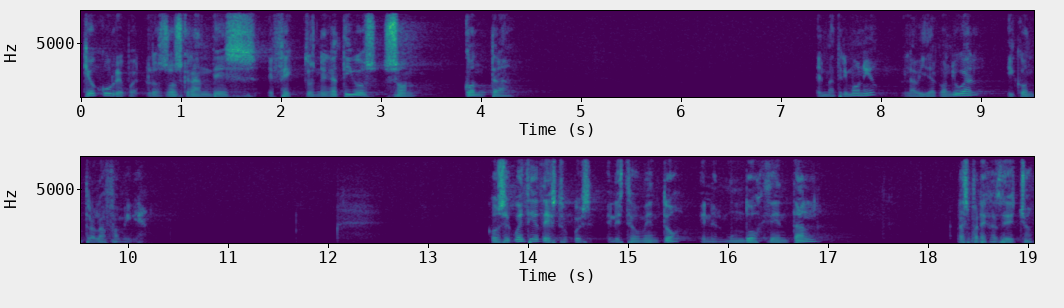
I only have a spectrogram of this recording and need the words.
¿qué ocurre? Pues los dos grandes efectos negativos son contra el matrimonio, la vida conyugal y contra la familia. Consecuencia de esto, pues en este momento, en el mundo occidental, las parejas de hecho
